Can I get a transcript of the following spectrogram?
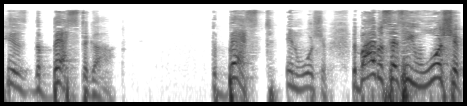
his, the best to God the best in worship. The Bible says he worshiped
